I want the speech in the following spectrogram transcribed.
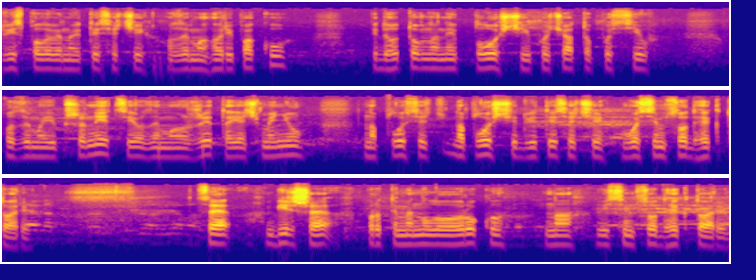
2,5 тисячі озимого ріпаку, підготовлені площі і почато посів озимої пшениці, озимого жита, ячменю на площі, на площі 2800 гектарів. Це більше проти минулого року на 800 гектарів.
